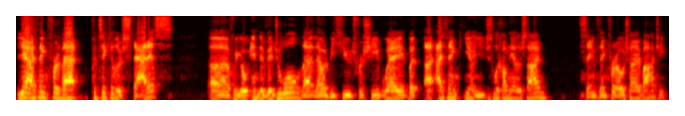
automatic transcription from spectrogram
yeah, I think for that particular status, uh, if we go individual, that that would be huge for Tshiebwe. But I, I think you know you just look on the other side. Same thing for Ochai Agbaji.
